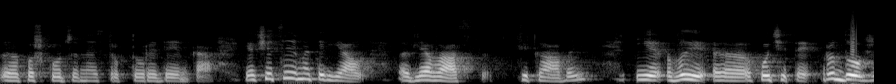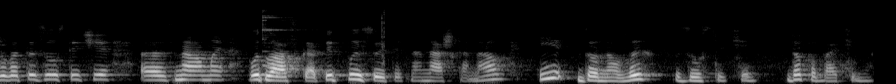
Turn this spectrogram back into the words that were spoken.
е, пошкодженої структури ДНК. Якщо цей матеріал е, для вас цікавий і ви хочете продовжувати зустрічі з нами, будь ласка, підписуйтесь на наш канал і до нових зустрічей. До побачення!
